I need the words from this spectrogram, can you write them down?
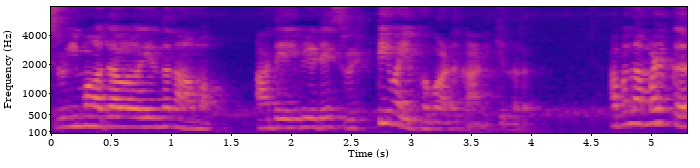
ശ്രീമാത എന്ന നാമം ആ ദേവിയുടെ സൃഷ്ടി വൈഭവമാണ് കാണിക്കുന്നത്. അപ്പം നമ്മൾക്ക്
